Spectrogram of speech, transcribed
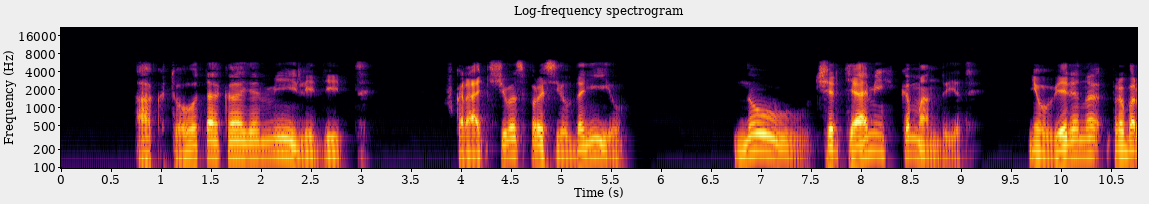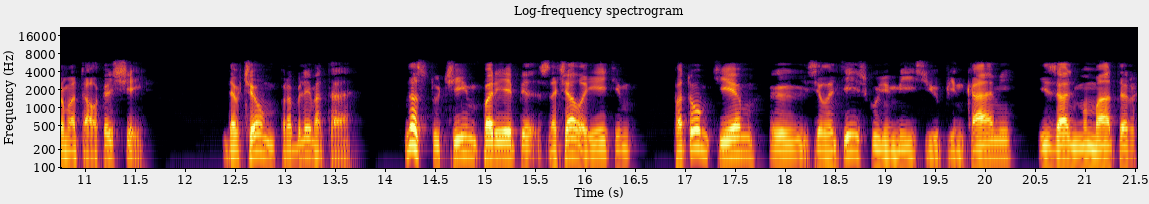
— А кто такая Миледит? — вкратчиво спросил Даниил. — Ну, чертями командует. Неуверенно пробормотал Кощей. Да в чем проблема-то? Настучим по репе сначала этим, потом тем э, зелантийскую миссию пинками из Альма-Матер.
